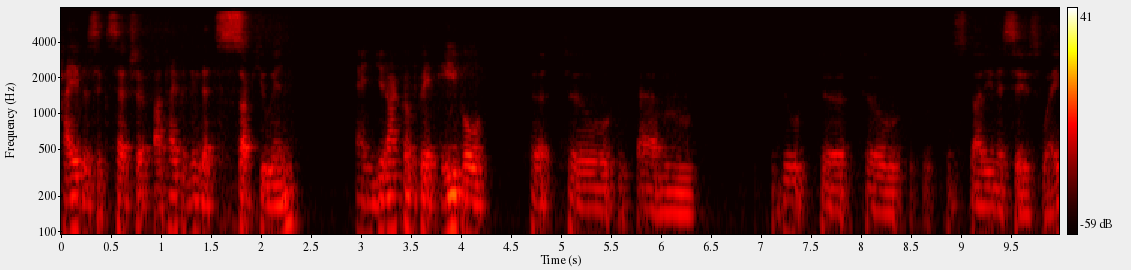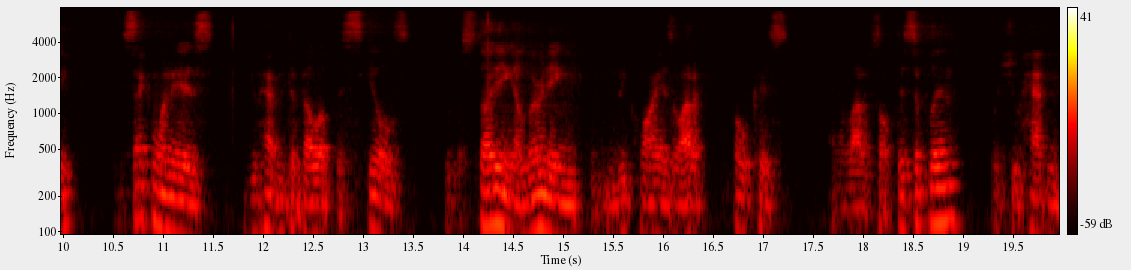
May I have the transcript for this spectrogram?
typhus, etc., a type of thing that suck you in, and you're not going to be able to to um, to do to, to to study in a serious way. The second one is you haven't developed the skills. Studying and learning requires a lot of focus and a lot of self-discipline, which you haven't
